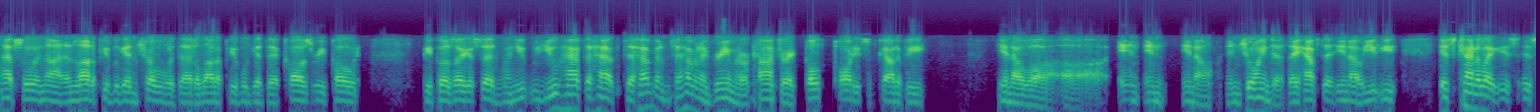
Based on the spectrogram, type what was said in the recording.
Absolutely not. And a lot of people get in trouble with that. A lot of people get their cars repoed because, like I said, when you you have to have to have an to have an agreement or a contract, both parties have got to be, you know, uh, uh, in in you know, enjoined it. They have to, you know, you. you it's kind of like it's, it's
